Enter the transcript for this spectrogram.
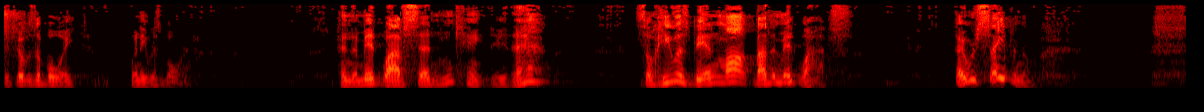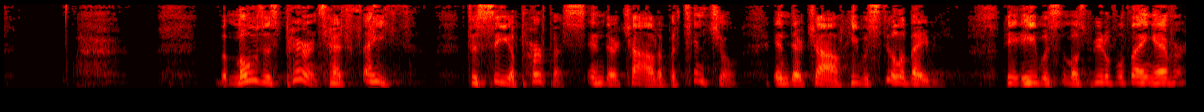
if it was a boy when he was born. And the midwives said, You can't do that. So he was being mocked by the midwives. They were saving him. But Moses' parents had faith to see a purpose in their child, a potential in their child. He was still a baby. He, he was the most beautiful thing ever.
